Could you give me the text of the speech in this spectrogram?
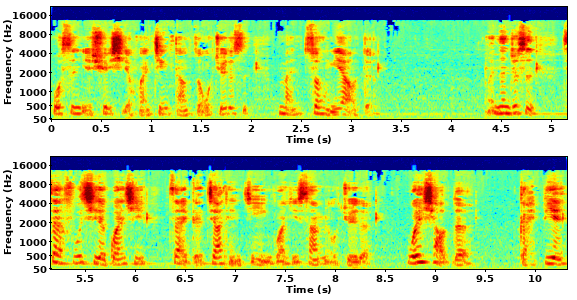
或是你的学习的环境当中，我觉得是蛮重要的。反正就是在夫妻的关系，在一个家庭经营关系上面，我觉得微小的改变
